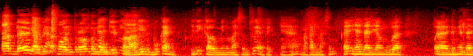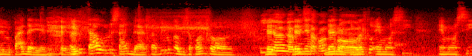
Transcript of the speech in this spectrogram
ada yang nggak bisa kontrol gini, kita gini, bukan jadi kalau minum masam tuh efeknya makan masam kayaknya dari yang gua eh, dengar dari lu pada ya lu tahu lu sadar tapi lu nggak bisa kontrol iya nggak dan bisa yang, dan yang kontrol kedua tuh emosi emosi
